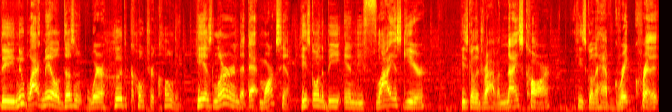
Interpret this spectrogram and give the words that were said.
The new black male doesn't wear hood culture clothing. He has learned that that marks him. He's going to be in the flyest gear. He's going to drive a nice car. He's going to have great credit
